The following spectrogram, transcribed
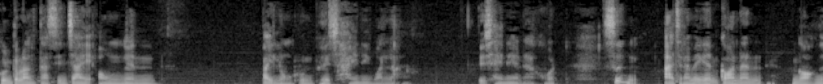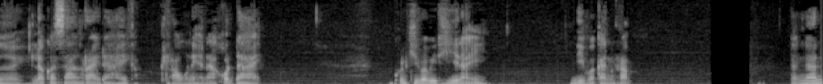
คุณกำลังตัดสินใจเอาเงินไปลงทุนเพื่อใช้ในวันหลัง หรือใช้ในอนาคต ซึ่งอาจจะทำให้เงินก้อนนั้นงอกเงย แล้วก็สร้างรายได้ให้กับเราในอนาคตได้ คุณคิดว่าวิธีไหน ดีกว่ากันครับ ดังนั้น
